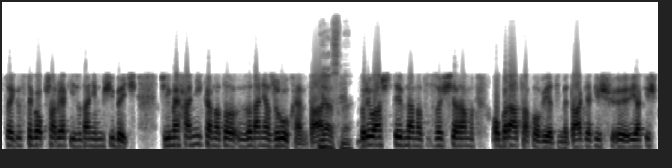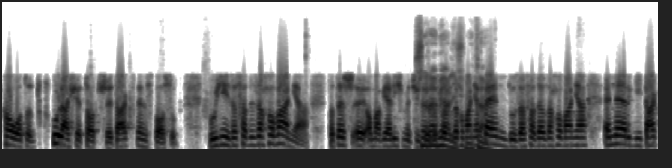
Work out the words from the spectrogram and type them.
z tego, z tego obszaru jakieś zadanie musi być. Czyli mechanika, no to zadania z ruchem, tak? Jasne. Bryła sztywna, no to coś się nam obraca, powiedzmy, tak? Jakieś, jakieś koło, to kula się toczy, tak? W ten sposób. Później zasady zachowania, to też yy, omawialiśmy, czyli zasady zachowania tak. pędu, zasada zachowania energii, tak?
